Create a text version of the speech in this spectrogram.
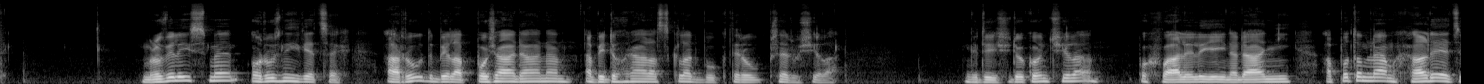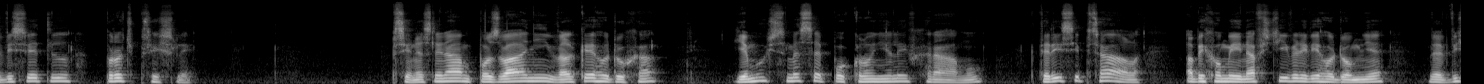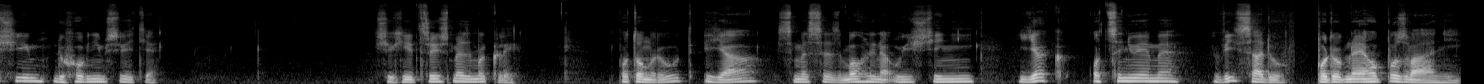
Mluvili jsme o různých věcech a Ruth byla požádána, aby dohrála skladbu, kterou přerušila. Když dokončila, pochválili její nadání a potom nám chaldejec vysvětlil, proč přišli. Přinesli nám pozvání velkého ducha, jemuž jsme se poklonili v chrámu, který si přál, abychom jej navštívili v jeho domě ve vyšším duchovním světě. Všichni tři jsme zmlkli. Potom Ruth i já jsme se zmohli na ujištění, jak oceňujeme výsadu podobného pozvání.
